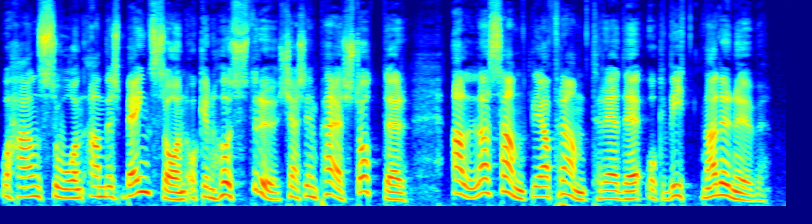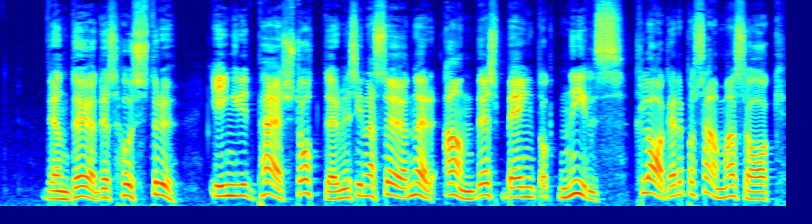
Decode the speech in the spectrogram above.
och hans son Anders Bengtsson och en hustru, Kerstin Persdotter, alla samtliga framträdde och vittnade nu. Den dödes hustru, Ingrid Persdotter med sina söner Anders, Bengt och Nils klagade på samma sak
